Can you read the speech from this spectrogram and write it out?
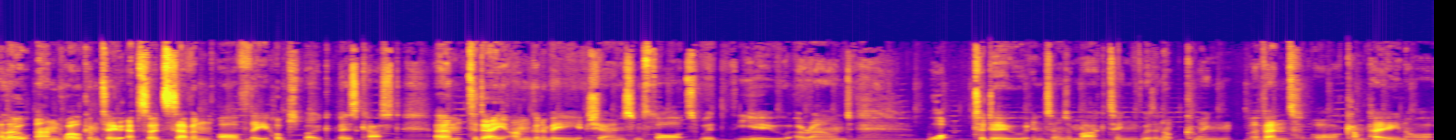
Hello and welcome to episode 7 of the Hubspoke Bizcast. Um, today I'm going to be sharing some thoughts with you around what to do in terms of marketing with an upcoming event or campaign or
